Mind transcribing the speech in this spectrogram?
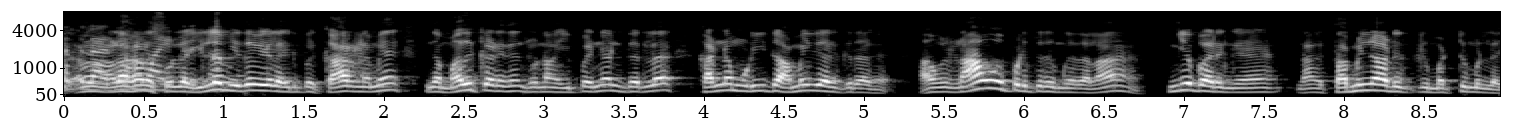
ஆ, அழகான சொல்ல இளம் அதிகமாயிட்டு விதவைகள் இருப்ப காரணமே இந்த மதுக்கடை தான் சொன்னாங்க. இப்போ என்னன்னு தெரியல கண்ணை மூடிட்டு அமைதியாக இருக்கிறாங்க. அவங்க ஞாபகப்படுத்துறவங்க இதெல்லாம். இங்கே பாருங்க நாங்கள் தமிழ்நாடுக்கு மட்டுமல்ல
